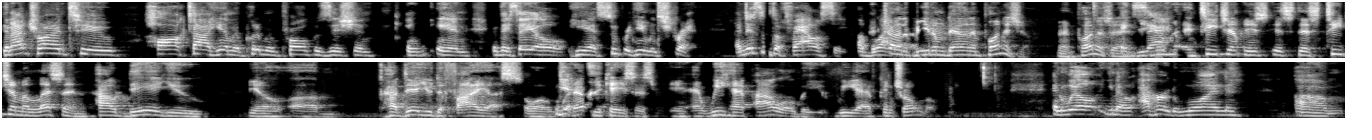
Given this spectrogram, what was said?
They're not trying to hog tie him and put him in prone position. And, and if they say, oh, he has superhuman strength. And this is a fallacy of They're trying to beat him down and punish him and punish him exactly. and, and teach him. It's, it's this teach him a lesson. How dare you, you know, um, how dare you defy us or whatever yes. the case is. And we have power over you. We have control over you. And well, you know, I heard one um,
